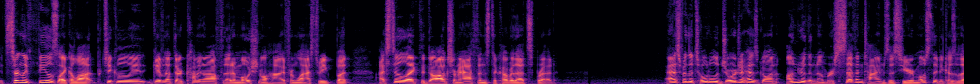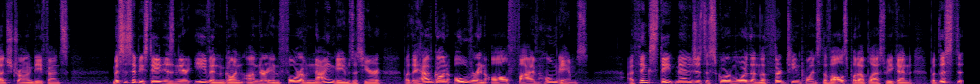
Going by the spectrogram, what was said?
It certainly feels like a lot, particularly given that they're coming off that emotional high from last week, but I still like the dogs from Athens to cover that spread. As for the total, Georgia has gone under the number seven times this year, mostly because of that strong defense. Mississippi State is near even, going under in four of nine games this year, but they have gone over in all five home games. I think State manages to score more than the 13 points the Vols put up last weekend, but this st-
